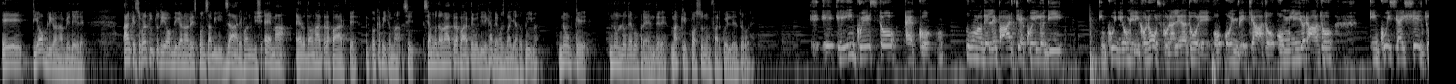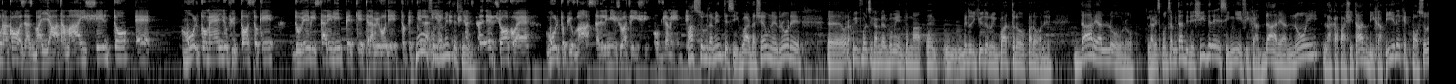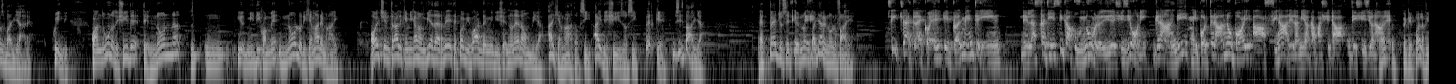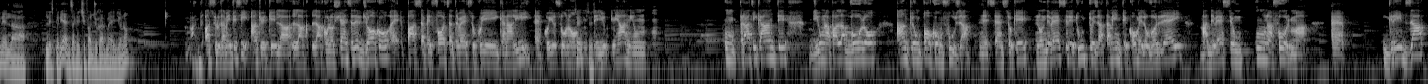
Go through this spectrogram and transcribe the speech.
E ti obbligano a vedere anche e soprattutto ti obbligano a responsabilizzare quando dici eh ma ero da un'altra parte ho capito ma se siamo da un'altra parte vuol dire che abbiamo sbagliato prima non che non lo devo prendere ma che posso non fare quell'errore e, e, e in questo ecco una delle parti è quello di in cui io mi riconosco un allenatore o, o invecchiato o migliorato in cui se hai scelto una cosa sbagliata ma hai scelto è molto meglio piuttosto che dovevi stare lì perché te l'avevo detto, perché no, la mia interpretazione sì. del gioco è molto più vasta delle mie giocatrici, ovviamente. Assolutamente sì, guarda, c'è un errore, eh, ora qui forse cambia argomento, ma eh, vedo di chiuderlo in quattro parole. Dare a loro la responsabilità di decidere significa dare a noi la capacità di capire che possono sbagliare. Quindi quando uno decide, te non, mm, io mi dico a me, non lo richiamare mai. Ho il centrale che mi chiama un via da rete e poi mi guarda e mi dice non era un via. Hai chiamato, sì, hai deciso, sì. Perché? Si sbaglia. È peggio se per non sbagliare non lo fai. Sì, certo, ecco, e, e probabilmente in, nella statistica un numero di decisioni grandi mi porteranno poi a affinare la mia capacità decisionale. Certo, perché poi alla fine è la, l'esperienza che ci fa giocare meglio, no? Assolutamente sì, anche perché la, la, la conoscenza del gioco eh, passa per forza attraverso quei canali lì. Ecco, io sono sì, sì, negli sì. ultimi anni un, un praticante di una pallavolo anche un po' confusa, nel senso che non deve essere tutto esattamente come lo vorrei, ma deve essere un, una forma eh, grezza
